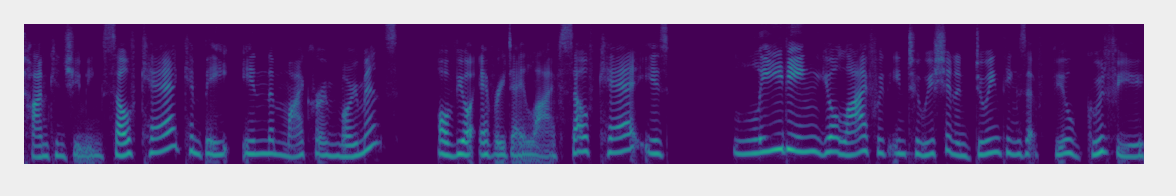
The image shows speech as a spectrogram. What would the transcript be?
time consuming. Self care can be in the micro moments of your everyday life. Self care is leading your life with intuition and doing things that feel good for you,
